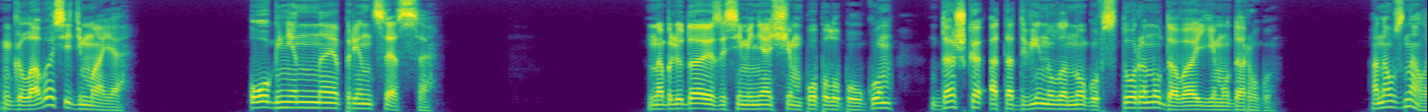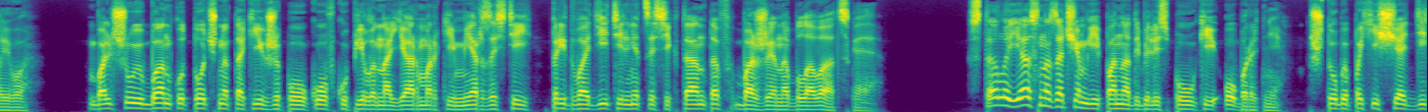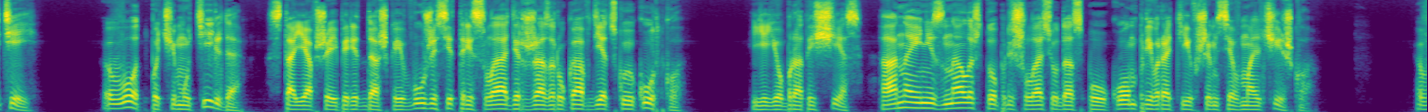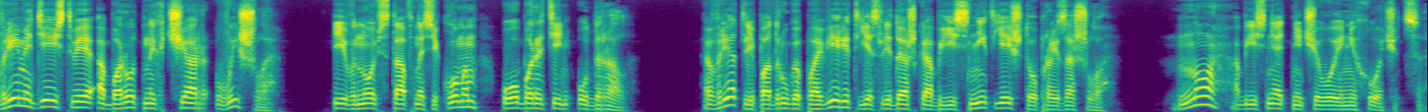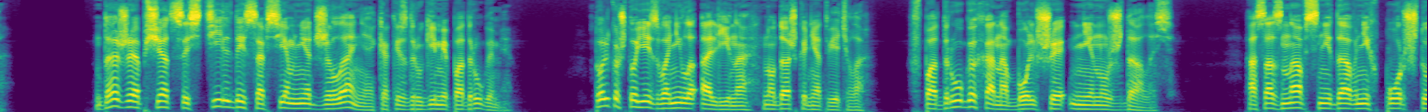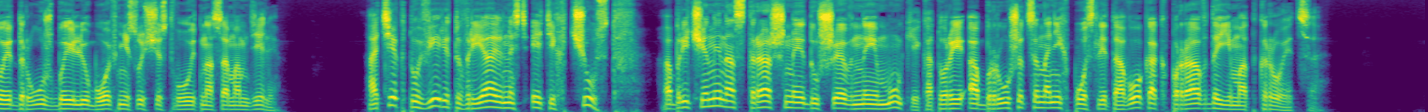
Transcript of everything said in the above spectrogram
Глава седьмая. Огненная принцесса. Наблюдая за семенящим по полу пауком, Дашка отодвинула ногу в сторону, давая ему дорогу. Она узнала его. Большую банку точно таких же пауков купила на ярмарке мерзостей предводительница сектантов Бажена Блаватская. Стало ясно, зачем ей понадобились пауки-оборотни, чтобы похищать детей — вот почему Тильда, стоявшая перед Дашкой в ужасе, трясла, держа за рукав детскую куртку. Ее брат исчез, а она и не знала, что пришла сюда с пауком, превратившимся в мальчишку. Время действия оборотных чар вышло, и вновь став насекомым, оборотень удрал. Вряд ли подруга поверит, если Дашка объяснит ей, что произошло. Но объяснять ничего и не хочется. Даже общаться с Тильдой совсем нет желания, как и с другими подругами. Только что ей звонила Алина, но Дашка не ответила. В подругах она больше не нуждалась. Осознав с недавних пор, что и дружба, и любовь не существуют на самом деле. А те, кто верит в реальность этих чувств, обречены на страшные душевные муки, которые обрушатся на них после того, как правда им откроется.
